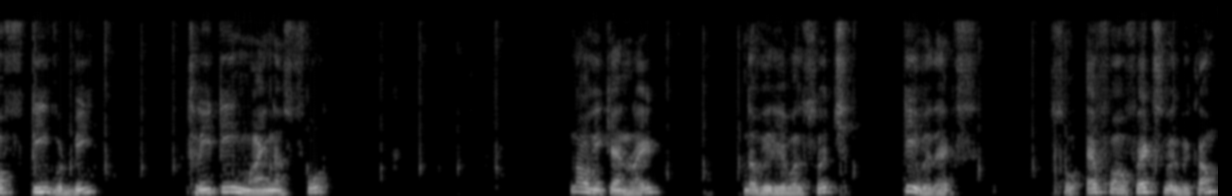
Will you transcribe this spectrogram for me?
of t would be 3t minus 4 now we can write the variable switch t with x So f of x will become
